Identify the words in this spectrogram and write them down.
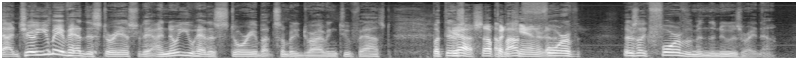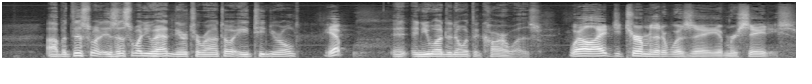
uh, Joe, you may have had this story yesterday. I know you had a story about somebody driving too fast, but there's Yes, up in about Canada. four of there's like four of them in the news right now. Uh, but this one is this one you had near Toronto, 18 year old, yep. and, and you wanted to know what the car was. Well, I determined that it was a, Mercedes.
